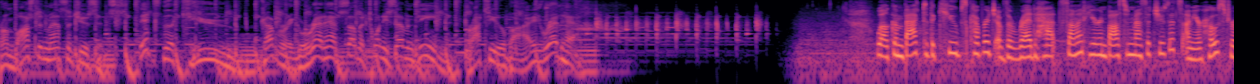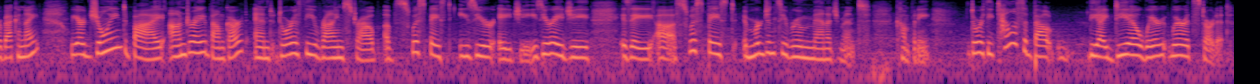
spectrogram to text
from Boston, Massachusetts, it's theCUBE, covering Red Hat Summit 2017. Brought to you by Red Hat. Welcome back to theCUBE's coverage of the Red Hat Summit here in Boston, Massachusetts. I'm your host, Rebecca Knight. We are joined by Andre Baumgart and Dorothy Reinstraub of Swiss-based Easier AG. Easier AG is a uh, Swiss-based emergency room management company. Dorothy, tell us about the idea, where, where it started.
